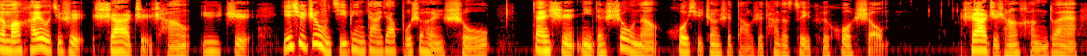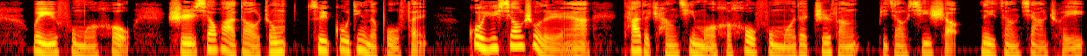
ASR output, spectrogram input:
那么还有就是十二指肠瘀滞，也许这种疾病大家不是很熟，但是你的瘦呢，或许正是导致它的罪魁祸首。十二指肠横断，位于腹膜后，是消化道中最固定的部分。过于消瘦的人啊，他的肠系膜和后腹膜的脂肪比较稀少，内脏下垂，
